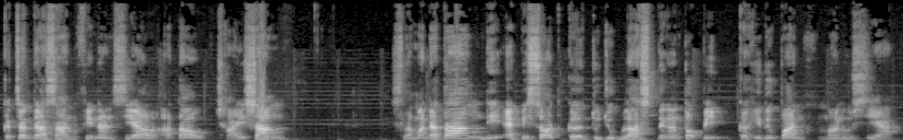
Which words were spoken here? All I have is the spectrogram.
kecerdasan finansial atau Chai Shang. Selamat datang di episode ke-17 dengan topik kehidupan manusia.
